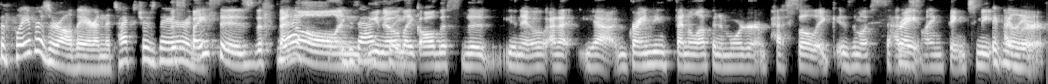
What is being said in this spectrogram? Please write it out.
the flavors are all there and the texture's there. the and- spices, the fennel, and you know, like all this, the you know, and I, yeah, grinding fennel up in a mortar and pestle like is the most satisfying thing to me It really ever.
